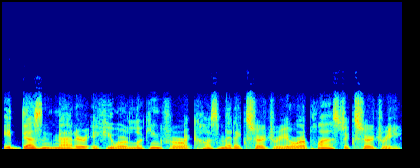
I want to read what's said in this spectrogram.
It doesn't matter if you are looking for a cosmetic surgery or a plastic surgery.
